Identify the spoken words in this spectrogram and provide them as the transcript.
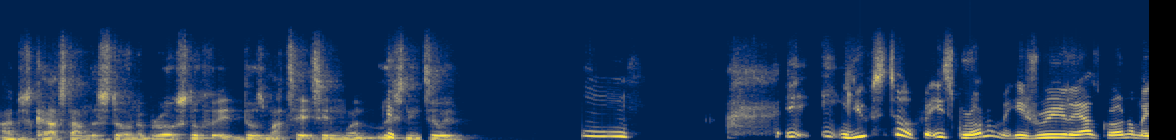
I just can't stand the Stoner Bro stuff. It does my tits in when listening to him. Mm, it, it used to, but he's grown on me. He really has grown on me.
